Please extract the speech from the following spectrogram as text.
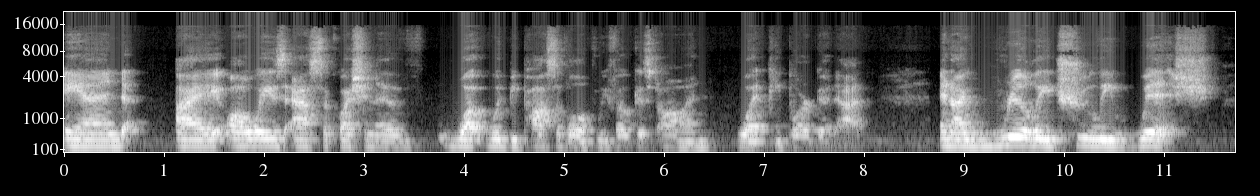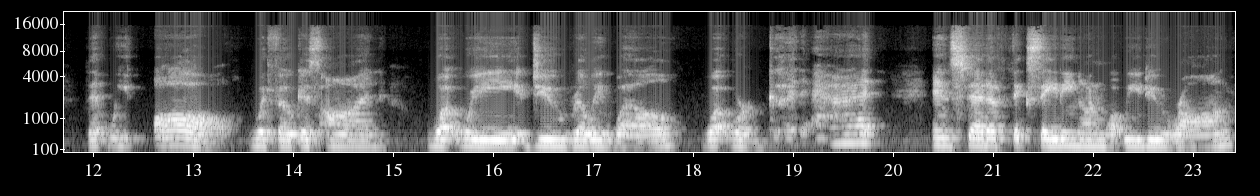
And I always ask the question of what would be possible if we focused on what people are good at. And I really, truly wish that we all would focus on what we do really well, what we're good at, instead of fixating on what we do wrong.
